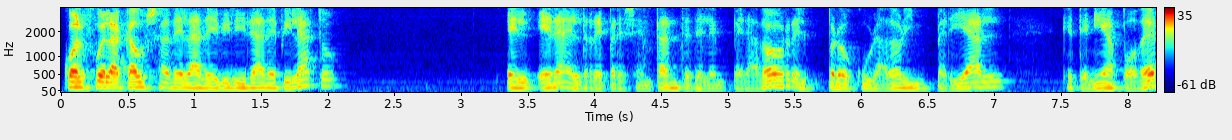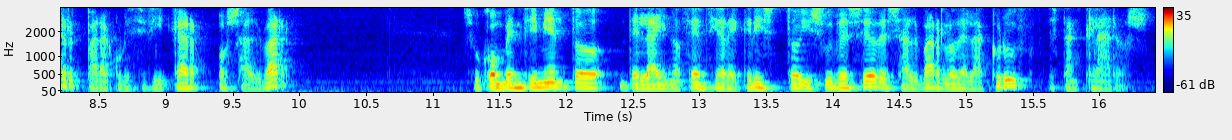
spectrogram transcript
¿Cuál fue la causa de la debilidad de Pilato? Él era el representante del emperador, el procurador imperial, que tenía poder para crucificar o salvar. Su convencimiento de la inocencia de Cristo y su deseo de salvarlo de la cruz están claros,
